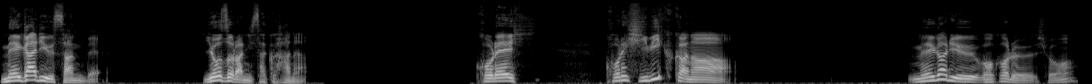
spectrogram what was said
メガリュウさんで夜空に咲く花。これこれ響くかな？メガリュウわかるでしょ？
